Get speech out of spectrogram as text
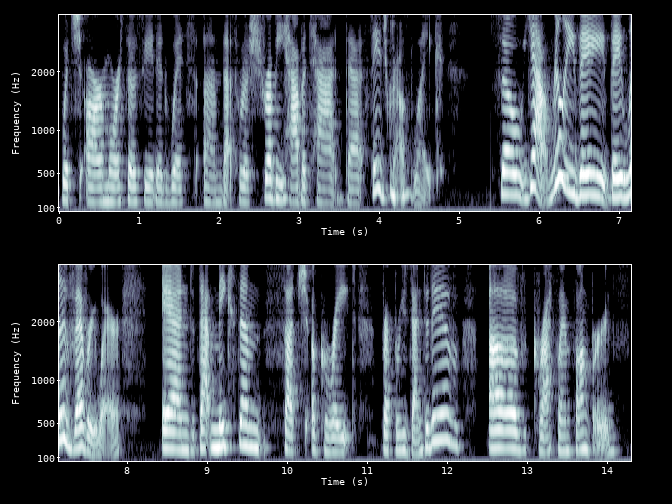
which are more associated with um, that sort of shrubby habitat that sage grouse like. So yeah, really, they they live everywhere, and that makes them such a great representative of grassland songbirds.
